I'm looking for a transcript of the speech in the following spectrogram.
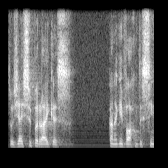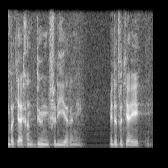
Soos jy superryk is, kan ek nie wag om te sien wat jy gaan doen vir die Here nie met dit wat jy het nie.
